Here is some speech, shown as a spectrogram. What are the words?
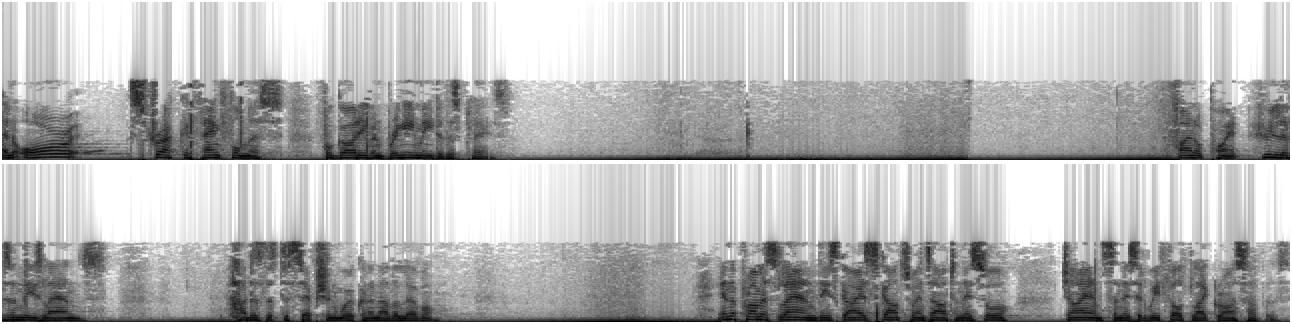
an awe-struck thankfulness for God even bringing me to this place. Final point. Who lives in these lands? How does this deception work on another level? In the promised land, these guys, scouts, went out and they saw giants and they said, We felt like grasshoppers.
